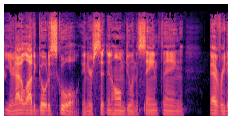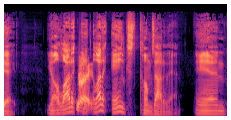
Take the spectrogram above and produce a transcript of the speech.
you're not allowed to go to school and you're sitting at home doing the same thing every day, you know, a lot of right. a lot of angst comes out of that. And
